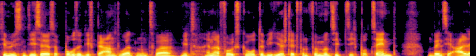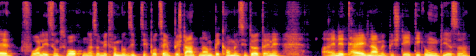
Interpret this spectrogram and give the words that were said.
Sie müssen diese also positiv beantworten und zwar mit einer Erfolgsquote, wie hier steht, von 75 Prozent. Und wenn Sie alle Vorlesungswochen also mit 75 Prozent bestanden haben, bekommen Sie dort eine, eine Teilnahmebestätigung, die also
